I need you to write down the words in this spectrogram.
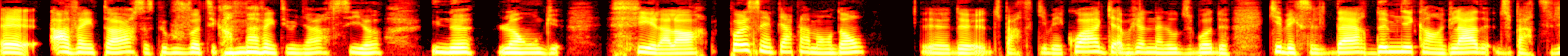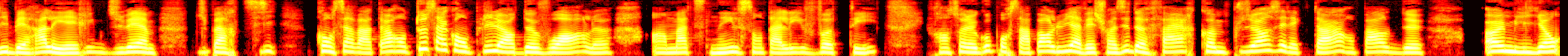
euh, à 20 heures. Ça se peut que vous votez quand même à 21 heures s'il y a une longue file. Alors, Paul Saint-Pierre Plamondon, euh, du Parti québécois, Gabriel Nadeau-Dubois de Québec solidaire, Dominique Anglade du Parti libéral et Éric Duhem du Parti conservateur ont tous accompli leur devoir là, en matinée. Ils sont allés voter. François Legault, pour sa part, lui, avait choisi de faire comme plusieurs électeurs. On parle de un million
